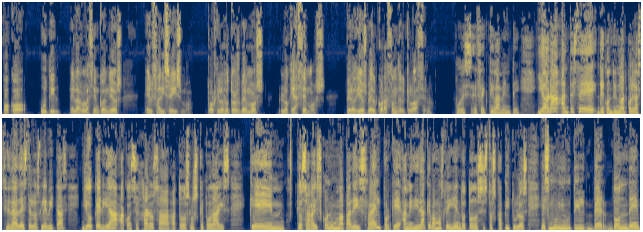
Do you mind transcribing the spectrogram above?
poco útil en la relación con Dios el fariseísmo, porque nosotros vemos lo que hacemos, pero Dios ve el corazón del que lo hace, ¿no? Pues efectivamente. Y ahora, antes de, continuar con las ciudades de los levitas, yo quería aconsejaros a todos los que podáis que, os hagáis con un mapa de Israel, porque a medida que vamos leyendo todos estos capítulos, es muy útil ver dónde,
